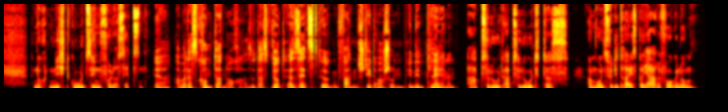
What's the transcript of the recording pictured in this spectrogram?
noch nicht gut sinnvoll ersetzen. Ja, aber das kommt dann noch. Also das wird ersetzt irgendwann, steht auch schon in den Plänen. Absolut, absolut. Das haben wir uns für die 30er Jahre vorgenommen.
